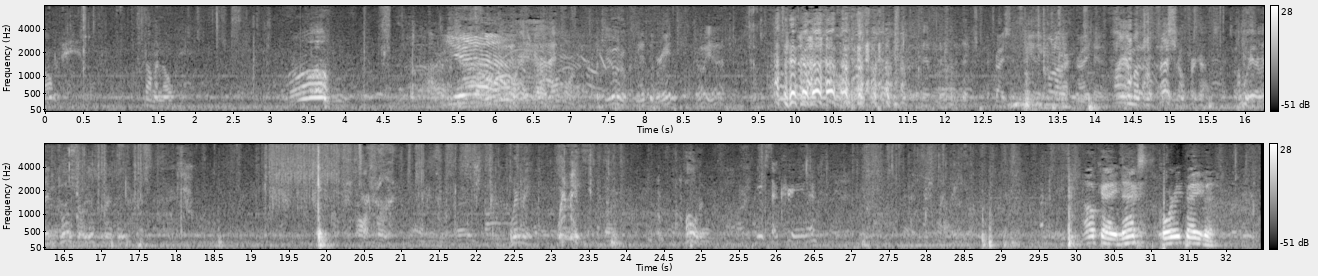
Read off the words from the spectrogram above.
No. Coming though. Beautiful. Hit the green? Oh, yeah. I am a professional for God's sake. I'm gonna get close on this think. Oh, fine. With me. With me. Hold it. You're so creative. Okay, next, Corey Pavin.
